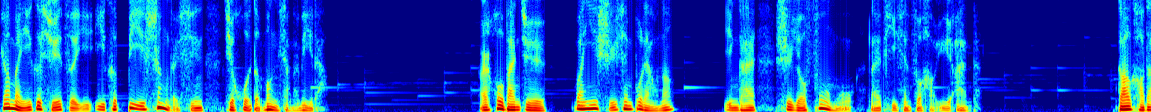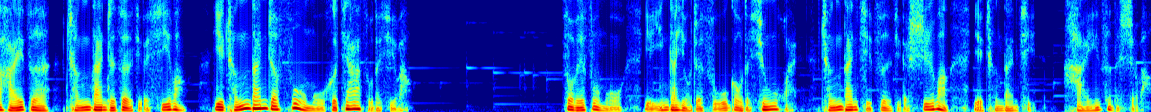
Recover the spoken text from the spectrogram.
让每一个学子以一颗必胜的心去获得梦想的力量。而后半句“万一实现不了呢”，应该是由父母来提前做好预案的。高考的孩子承担着自己的希望，也承担着父母和家族的希望。作为父母，也应该有着足够的胸怀，承担起自己的失望，也承担起孩子的失望。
